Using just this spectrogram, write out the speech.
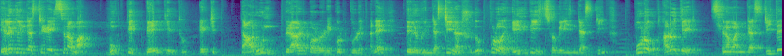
তেলেগু ইন্ডাস্ট্রির এই সিনেমা মুক্তি পেয়ে কিন্তু একটি দারুণ বিরাট বড় রেকর্ড করে ফেলে তেলেগু ইন্ডাস্ট্রি। না, শুধু পুরো হিন্দি ছবির ইন্ডাস্ট্রি পুরো ভারতের সিনেমা ইন্ডাস্ট্রিতে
